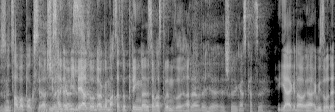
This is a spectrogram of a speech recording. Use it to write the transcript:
so eine Zauberbox, ja, die ist halt irgendwie leer so und irgendwann macht es halt so pling, dann ist da was drin, so, ja. Oder, oder hier äh, Schrödingers Katze. Ja, genau, ja, irgendwie so, ne.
